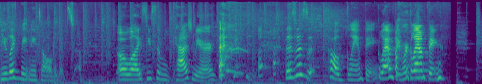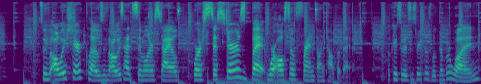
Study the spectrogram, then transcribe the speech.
You like beat me to all the good stuff. Oh, well, I see some cashmere. This is called glamping. Glamping. We're glamping. So we've always shared clothes. We've always had similar styles. We're sisters, but we're also friends on top of it. Okay, so this is Rachel's look number one.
